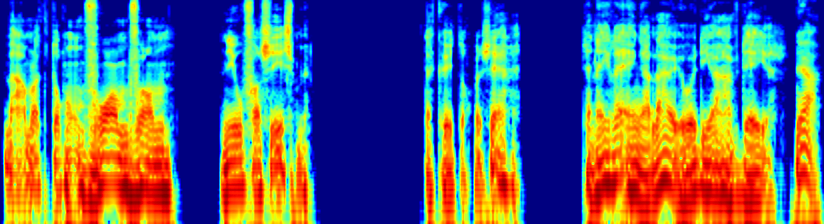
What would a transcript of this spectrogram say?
namelijk toch een vorm van nieuw fascisme. Dat kun je toch wel zeggen. Het zijn hele enge lui hoor, die AFD'ers. Ja.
